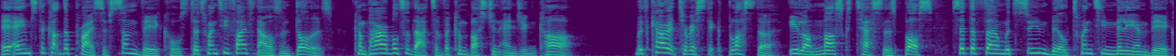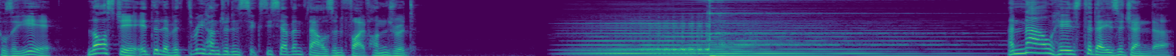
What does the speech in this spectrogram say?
it aims to cut the price of some vehicles to $25,000, comparable to that of a combustion engine car. With characteristic bluster, Elon Musk, Tesla's boss, said the firm would soon build 20 million vehicles a year. Last year, it delivered 367,500. And now here's today's agenda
